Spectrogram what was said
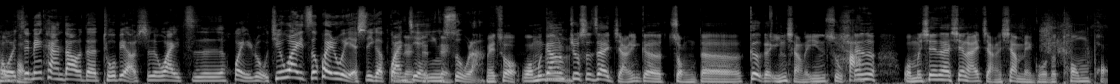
我这边看到的图表是外资汇入，其实外资汇入也是一个关键因素啦。没错，我们刚刚就是在讲一个总的各个影响的因素，但是我们现在先来讲一下美国的通膨。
